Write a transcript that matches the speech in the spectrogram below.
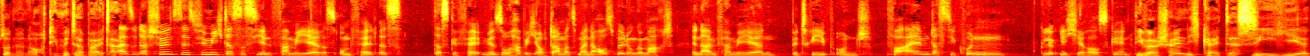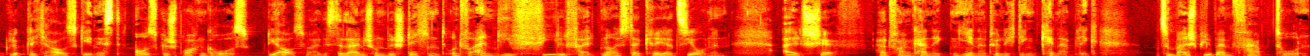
sondern auch die Mitarbeiter. Also das Schönste ist für mich, dass es hier ein familiäres Umfeld ist. Das gefällt mir. So habe ich auch damals meine Ausbildung gemacht in einem familiären Betrieb und vor allem, dass die Kunden glücklich hier rausgehen. Die Wahrscheinlichkeit, dass Sie hier glücklich rausgehen, ist ausgesprochen groß. Die Auswahl ist allein schon bestechend und vor allem die Vielfalt neuester Kreationen. Als Chef hat Frank Hanneken hier natürlich den Kennerblick. Zum Beispiel beim Farbton.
